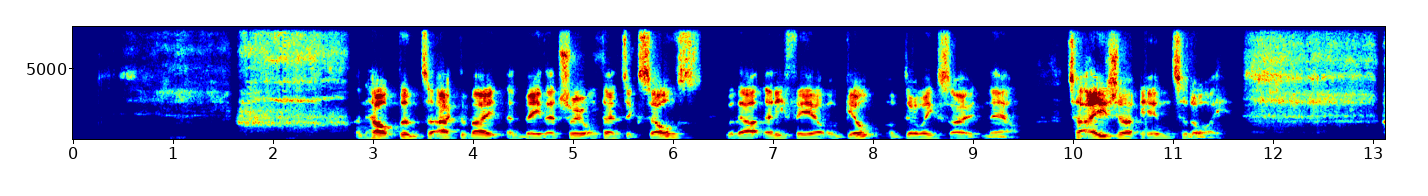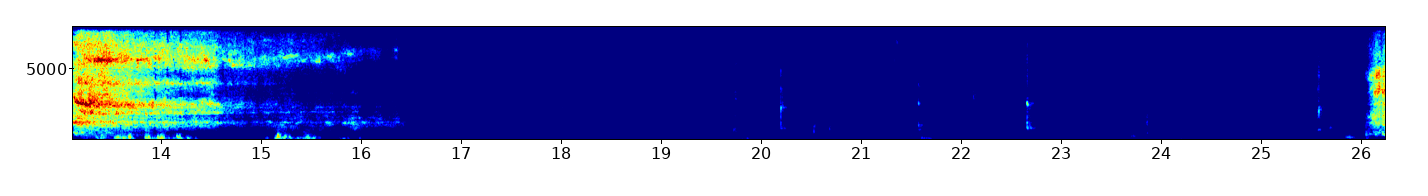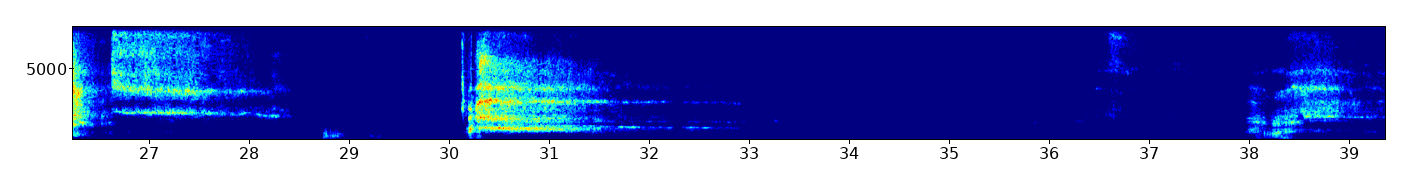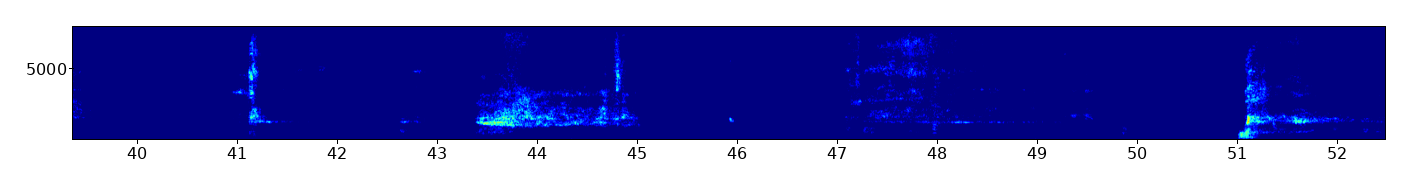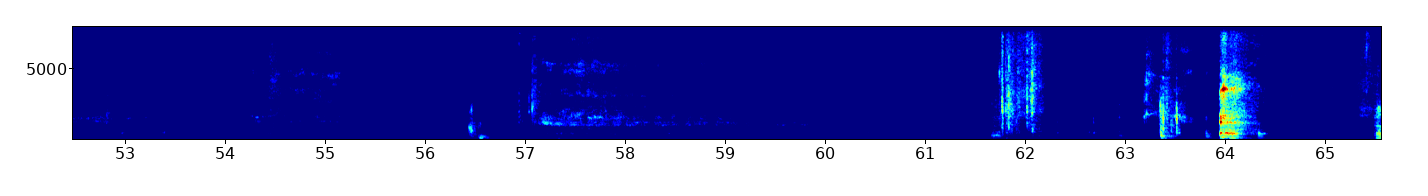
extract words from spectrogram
and help them to activate and be their true authentic selves without any fear or guilt of doing so now. To Asia in Tadoi.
